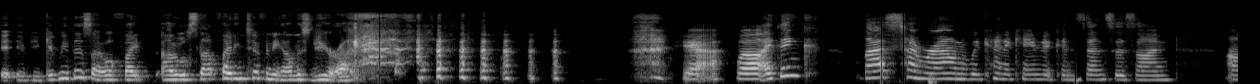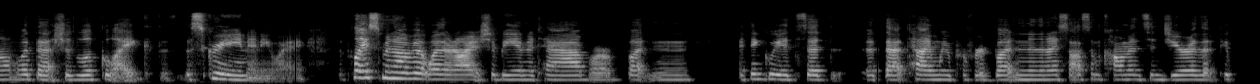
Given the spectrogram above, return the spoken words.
If you give me this, I will fight. I will stop fighting Tiffany on this Jira. yeah. Well, I think last time around we kind of came to consensus on um, what that should look like, the, the screen anyway. The placement of it, whether or not it should be in a tab or a button. I think we had said at that time we preferred button, and then I saw some comments in Jira that people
